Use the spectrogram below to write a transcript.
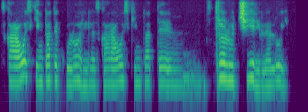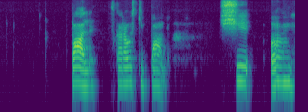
Scara Oschi în toate culorile, scara Oschi în toate strălucirile lui. Pale, scara Oschi pal. Și um,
